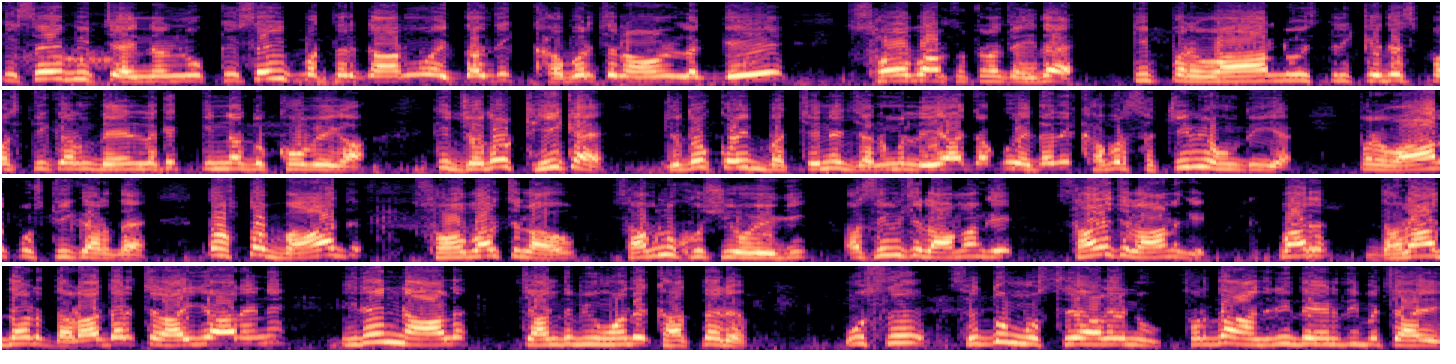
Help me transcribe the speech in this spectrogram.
ਕਿਸੇ ਵੀ ਚੈਨਲ ਨੂੰ, ਕਿਸੇ ਵੀ ਪੱਤਰਕਾਰ ਨੂੰ ਇਦਾਂ ਦੀ ਖਬਰ ਚਲਾਉਣ ਲੱਗੇ 100 ਵਾਰ ਸੋਚਣਾ ਚਾਹੀਦਾ ਹੈ। ਕਿ ਪਰਿਵਾਰ ਨੂੰ ਇਸ ਤਰੀਕੇ ਦੇ ਸਪਸ਼ਟੀਕਰਨ ਦੇਣ ਲੱਗੇ ਕਿੰਨਾ ਦੁੱਖ ਹੋਵੇਗਾ? ਕਿ ਜਦੋਂ ਠੀਕ ਹੈ, ਜਦੋਂ ਕੋਈ ਬੱਚੇ ਨੇ ਜਨਮ ਲਿਆ ਜਾਂ ਕੋਈ ਇਦਾਂ ਦੀ ਖਬਰ ਸੱਚੀ ਵੀ ਹੁੰਦੀ ਹੈ, ਪਰਿਵਾਰ ਪੁਸ਼ਟੀ ਕਰਦਾ ਤਾਂ ਉਸ ਤੋਂ ਬਾਅਦ 100 ਵਾਰ ਚਲਾਓ, ਸਭ ਨੂੰ ਖੁਸ਼ੀ ਹੋਏਗੀ, ਅਸੀਂ ਵੀ ਚਲਾਵਾਂਗੇ, ਸਾਰੇ ਚਲਾਣਗੇ। ਪਰ ਧੜਾਧੜ ਧੜਾਧੜ ਚਲਾਈ ਜਾ ਰਹੇ ਨੇ, ਇਹਦੇ ਨਾਲ ਚੰਦ ਵਿਊਹਾਂ ਦੇ ਖਾਤਰ ਉਸ ਸਿੱਧੂ ਮੂਸੇਵਾਲੇ ਨੂੰ ਸ਼ਰਧਾਂਜਲੀ ਦੇਣ ਦੀ ਬਚਾਏ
